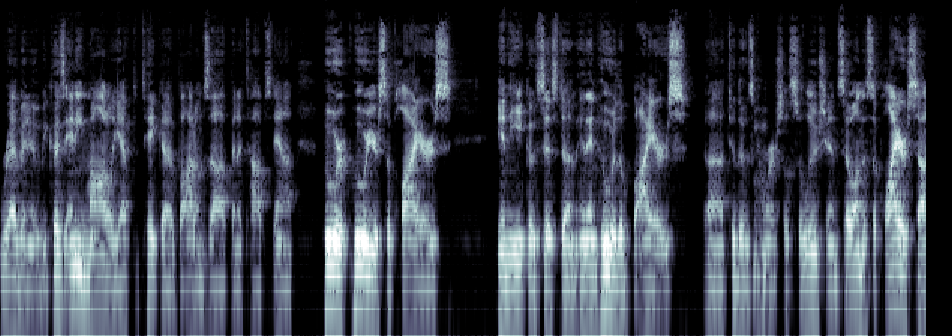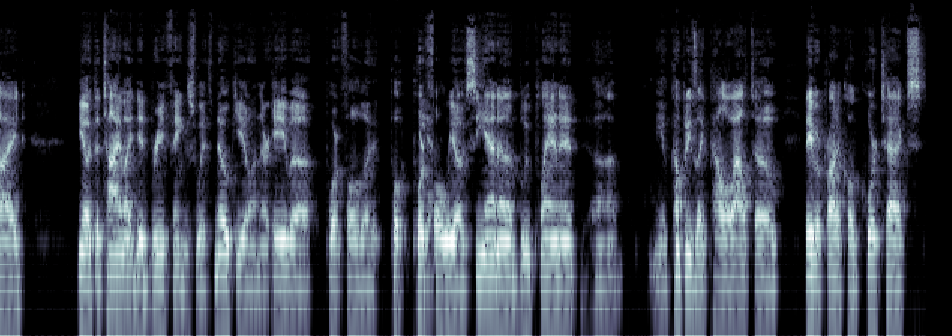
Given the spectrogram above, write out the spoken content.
revenue because any model you have to take a bottoms up and a tops down who are who are your suppliers in the ecosystem and then who are the buyers uh, to those mm-hmm. commercial solutions. So on the supplier side, you know, at the time I did briefings with Nokia on their Ava portfolio, portfolio, yeah. Ciena, Blue Planet, uh, you know, companies like Palo Alto. They have a product called Cortex.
